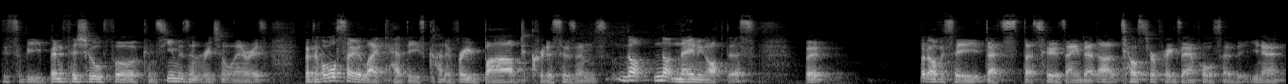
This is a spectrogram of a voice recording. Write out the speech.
this will be beneficial for consumers in regional areas, but they've also like had these kind of very barbed criticisms, not not naming Optus, but but obviously that's that's who it's aimed at. Uh, Telstra, for example, said that you know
